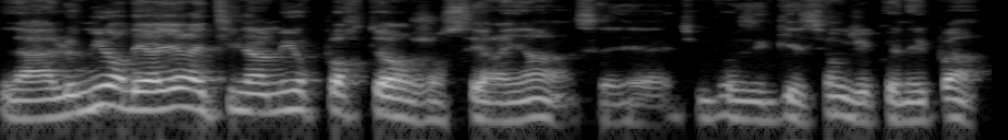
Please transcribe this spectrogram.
le mur derrière est-il un mur porteur? J'en sais rien. Tu me poses une question que je ne connais pas.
